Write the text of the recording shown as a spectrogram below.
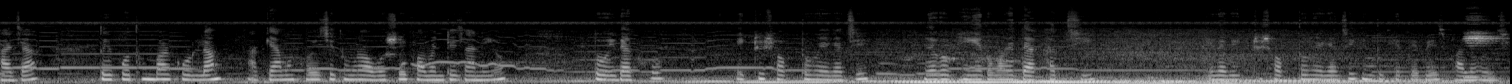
ভাজা। তো এই প্রথমবার করলাম। আর কেমন হয়েছে তোমরা অবশ্যই কমেন্টে জানিও। তো এই দেখো, একটু শক্ত হয়ে গেছে। দেখো ভেঙে তোমাদের দেখাচ্ছি। এই দেখো একটু শক্ত হয়ে গেছে, কিন্তু খেতে বেশ ভালো হয়েছে।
